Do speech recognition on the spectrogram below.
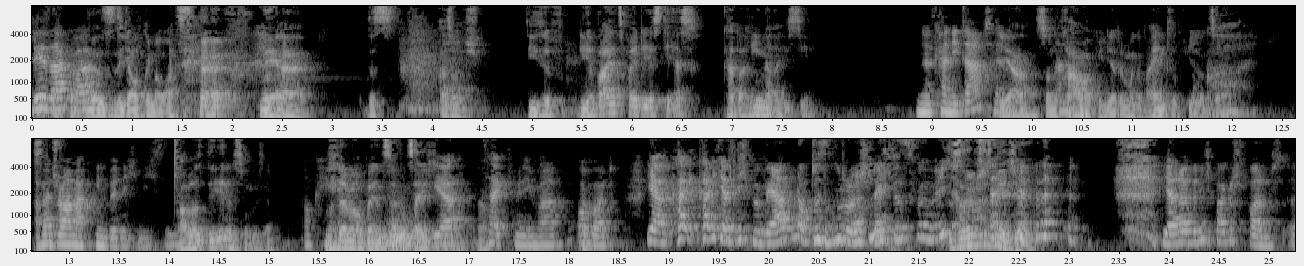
Nee, sag mal. du es nicht aufgenommen hast. nee, äh, das... Also ich, diese... Die war jetzt bei DSDS. Katharina hieß die. Eine Kandidatin? Ja, so eine Ah. Drama Queen, die hat immer geweint so viel und so. Gott. Aber Drama Queen bin ich nicht so. Aber die ähnelt so ein bisschen. Okay. Muss ich dir mal bei Instagram zeigen. Ja, zeigt mir die mal. Oh Gott. Ja, kann, kann ich jetzt nicht bewerten, ob das gut oder schlecht ist für mich. Ist ein hübsches Mädchen. Ja, da bin ich mal gespannt, äh,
